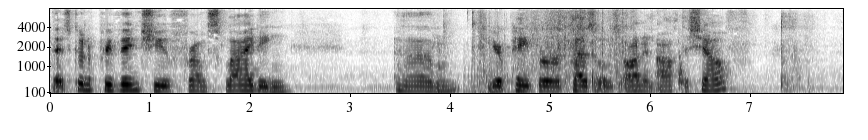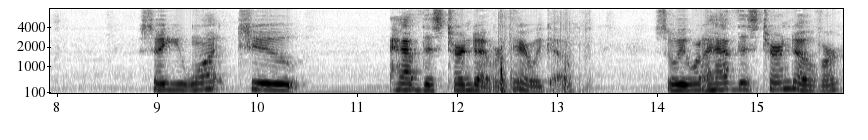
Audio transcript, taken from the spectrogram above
that's going to prevent you from sliding um, your paper or puzzles on and off the shelf. So you want to have this turned over. There we go. So we want to have this turned over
